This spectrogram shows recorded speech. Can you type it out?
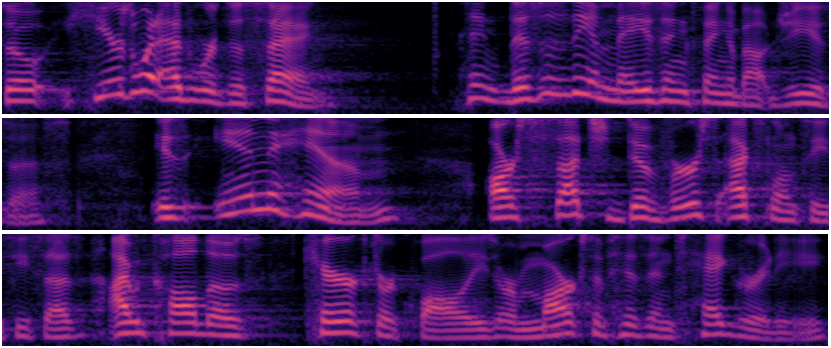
So here's what Edwards is saying. saying this is the amazing thing about Jesus is in him are such diverse excellencies, he says. I would call those character qualities or marks of his integrity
